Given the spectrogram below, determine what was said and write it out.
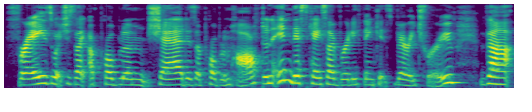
phrase which is like a problem shared is a problem halved. And in this case, I really think it's very true that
